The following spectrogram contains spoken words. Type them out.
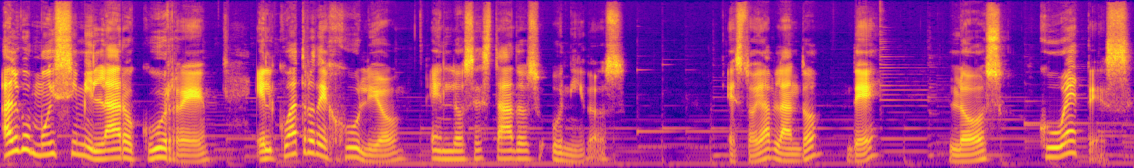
Algo muy similar ocurre el 4 de julio en los Estados Unidos. Estoy hablando de los cohetes,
